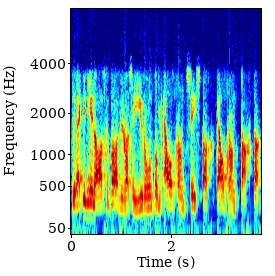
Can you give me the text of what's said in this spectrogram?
Toe ek en jy laas gepraat het, was hy hier rondom R11.60, R11.80.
